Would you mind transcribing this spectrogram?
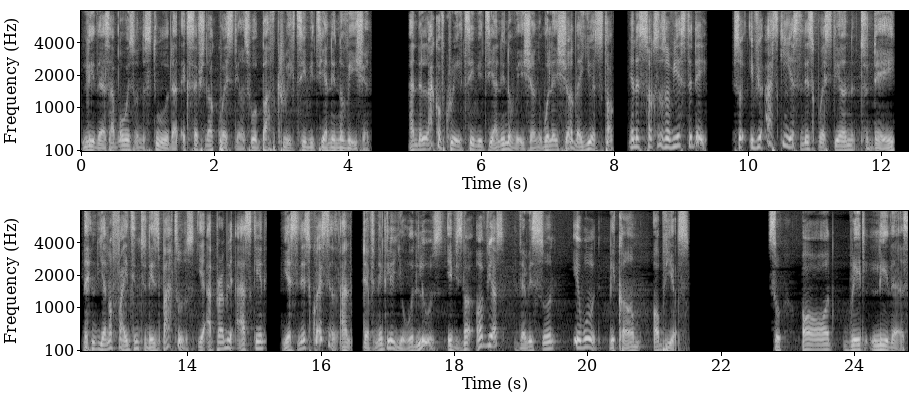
leaders have always understood that exceptional questions will birth creativity and innovation. And the lack of creativity and innovation will ensure that you are stuck in the success of yesterday. So if you're asking yesterday's question today, then you're not fighting today's battles. You are probably asking yesterday's questions, and definitely you would lose. If it's not obvious, very soon it would become obvious. So all great leaders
